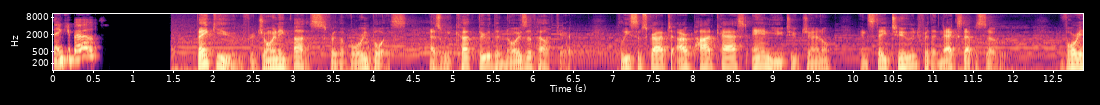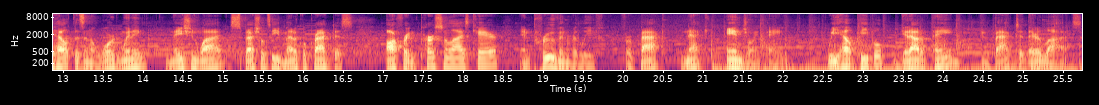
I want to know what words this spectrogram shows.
Thank you both. Thank you for joining us for the Vori Voice as we cut through the noise of healthcare. Please subscribe to our podcast and YouTube channel and stay tuned for the next episode. Vori Health is an award winning, nationwide specialty medical practice offering personalized care and proven relief for back, neck, and joint pain. We help people get out of pain and back to their lives.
